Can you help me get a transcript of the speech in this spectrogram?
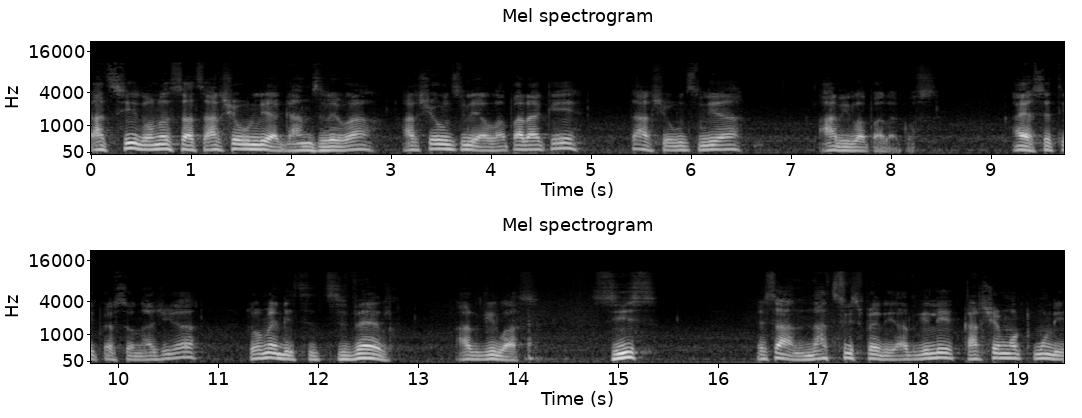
კაცი, რომელსაც არ შეუძლია განძლევა, არ შეუძლია ლაპარაკი და არ შეუძლია არ ილაპარაკოს. აი ასეთი პერსონაჟია, რომელიც ძველ ადგილას ზის ესა ნაცრისფერი ადგილი, გარშემორტყმული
